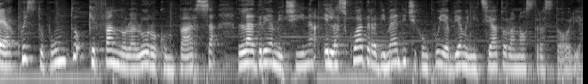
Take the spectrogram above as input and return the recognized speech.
È a questo punto che fanno la loro comparsa l'Adria Mecina e la squadra di medici con cui abbiamo iniziato la nostra storia.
